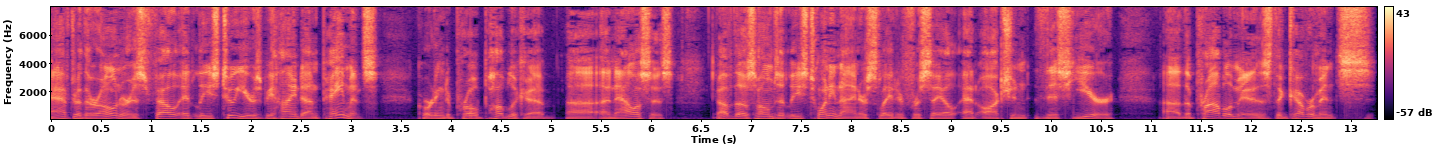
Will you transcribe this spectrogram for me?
after their owners fell at least two years behind on payments, according to ProPublica uh, analysis. Of those homes, at least 29 are slated for sale at auction this year. Uh, the problem is the government's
